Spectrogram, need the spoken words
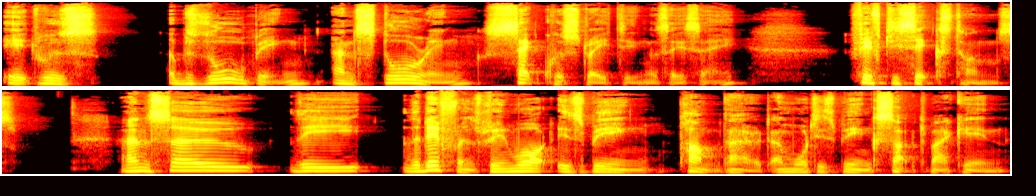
it was absorbing and storing, sequestrating, as they say, 56 tons. And so the the difference between what is being pumped out and what is being sucked back in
